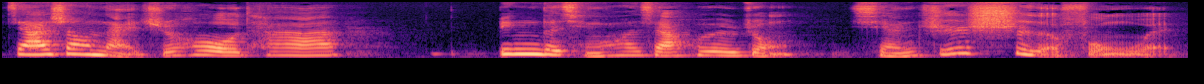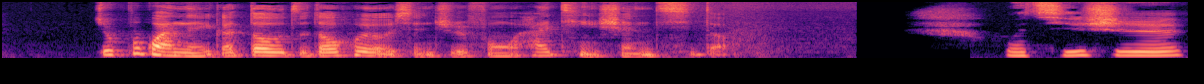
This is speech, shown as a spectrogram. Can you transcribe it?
加上奶之后它冰的情况下会有一种咸芝士的风味，就不管哪个豆子都会有咸芝风味，还挺神奇的。我其实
